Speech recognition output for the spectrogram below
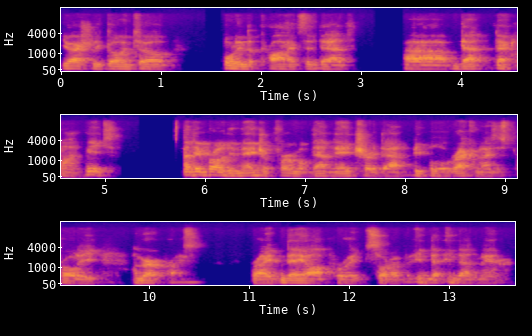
you actually go into pulling the products that that uh, that that client needs. I think probably the major firm of that nature that people will recognize is probably Ameriprise, right? They operate sort of in that in that manner.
